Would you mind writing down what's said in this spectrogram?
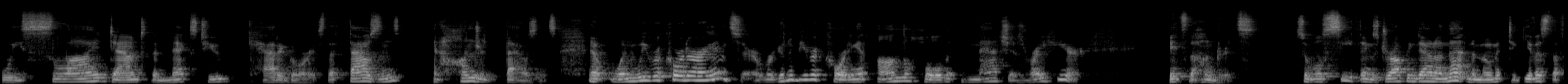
we slide down to the next two categories, the thousands and hundred thousands. Now, when we record our answer, we're going to be recording it on the hole that matches right here. It's the hundreds. So we'll see things dropping down on that in a moment to give us the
